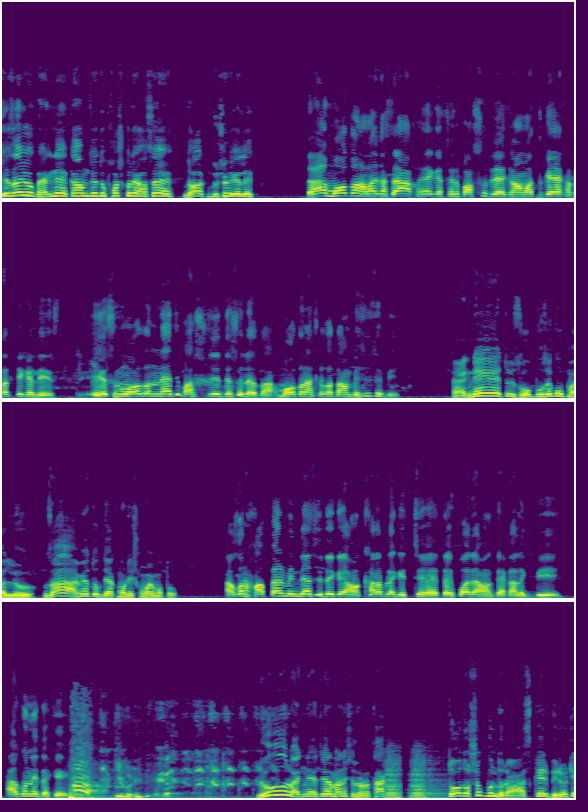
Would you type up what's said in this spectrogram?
তে যাই হোক ভাগ্নে কাম যেহেতু ফস করে আছে ধর দুশো গেলে তাই মতন আমার কাছে আখ হয়ে গেছে রে পাঁচশো টাকা আমার থেকে এক হাজার টাকা লিস। এস মতন নেছি পাঁচশো টাকা চলে যা মতন আসলে কথা আমি বেশি চাবি ভাগ্নে তুই ঝোপ বুঝে কোপ মারলু। যা আমিও তোকে দেখ মনে সময় মতো। এখন হাফ প্যান্ট বিন্দে আছি দেখে আমার খারাপ লাগেছে তাই পরে আমাকে দেখা লাগবে। এখনই দেখে। দূর ভাগ্নে তুই আর মানুষ ছিল না থাক। তো দর্শক বন্ধুরা আজকের ভিডিওটি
